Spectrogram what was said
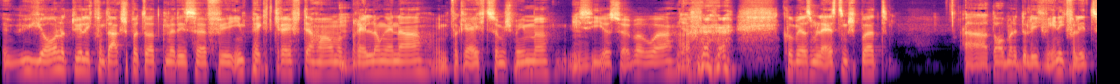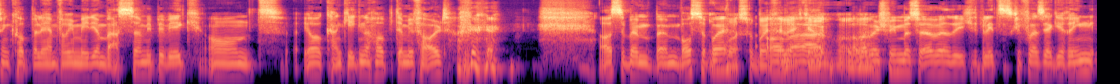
Ja, natürlich Kontaktsportarten, weil die sehr viel Impactkräfte haben und mhm. Prellungen auch im Vergleich zum Schwimmer, wie mhm. sie ja selber war. Ja. Komme aus dem Leistungssport. Äh, da haben wir natürlich wenig Verletzungen gehabt, weil ich einfach im Medium Wasser mich bewege und ja, keinen Gegner habe, der mir fault. Außer beim, beim Wasserball. Wasserball aber, vielleicht, ja. Aber, aber beim Schwimmer selber natürlich die Verletzungsgefahr sehr gering.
